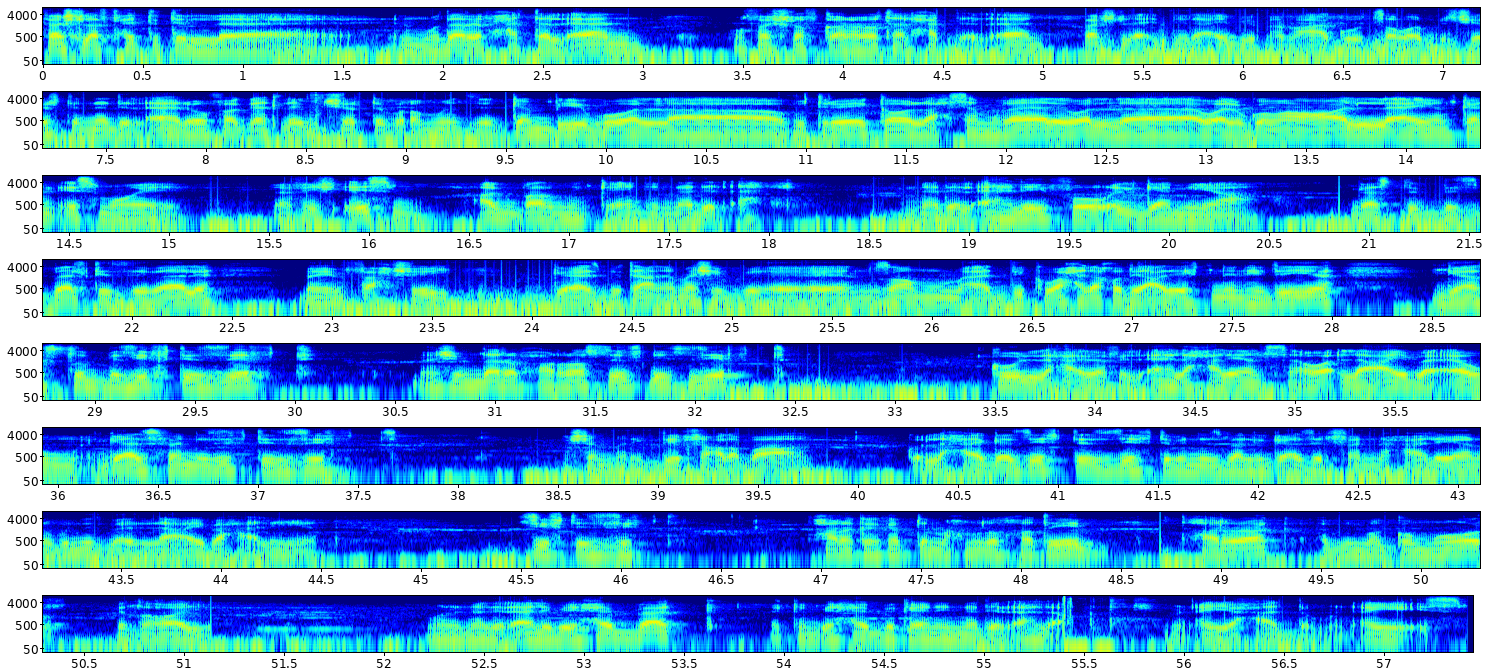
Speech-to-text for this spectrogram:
فاشلة في حتة ال- المدرب حتى الآن. وفاشله في قراراتها لحد الآن. فاشلة إن لعيب يبقى معاك وتصور بتيشيرت النادي الأهلي وفجأة تلاقي بتيشيرت بيراميدز كان بيبو ولا بوتريكا ولا حسام غالي ولا وائل جمعة ولا ايا كان اسمه إيه. مفيش اسم أكبر من كيان النادي الأهلي. النادي الأهلي فوق الجميع. جهاز طب زبالة الزبالة. ما ينفعش الجهاز بتاعنا ماشي بنظام أديك واحد أخد عليه اتنين هدية. جهاز طب زفت الزفت. ماشي مدرب حراس زفت الزفت. كل حاجة في الأهلي حاليا سواء لعيبة أو جهاز فني زفت الزفت عشان ما نكدبش على بعض. كل حاجة زفت الزفت بالنسبة للجهاز الفني حاليا وبالنسبة للعيبة حاليا. زفت الزفت. اتحرك يا كابتن محمود الخطيب. اتحرك قبل ما الجمهور يتغير. والنادي الأهلي بيحبك لكن بيحب كيان النادي الأهلي أكتر من أي حد ومن أي اسم.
